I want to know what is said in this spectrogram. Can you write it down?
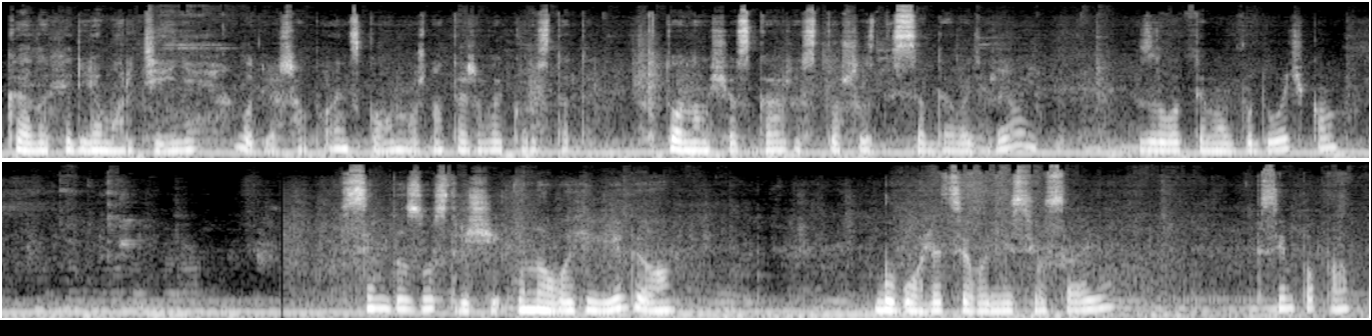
Келихи для мартіні або для шампанського можна теж використати. Хто нам що скаже? 169 гривень з золотим обводочком. Всім до зустрічі у нових відео. Був огляд сьогодні з Сінсею. Всім па-па!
